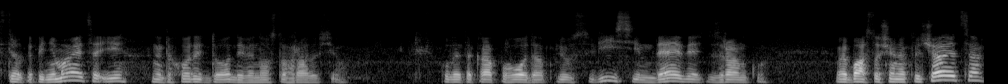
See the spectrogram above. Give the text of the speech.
Стрілка піднімається і не доходить до 90 градусів коли така погода плюс 8-9 зранку. Вебасто ще не включається,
